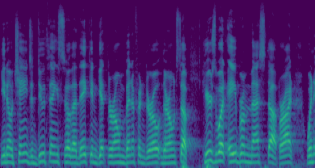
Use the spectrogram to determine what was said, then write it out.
you know, change and do things so that they can get their own benefit and their own, their own stuff. Here's what Abram messed up, all right? When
